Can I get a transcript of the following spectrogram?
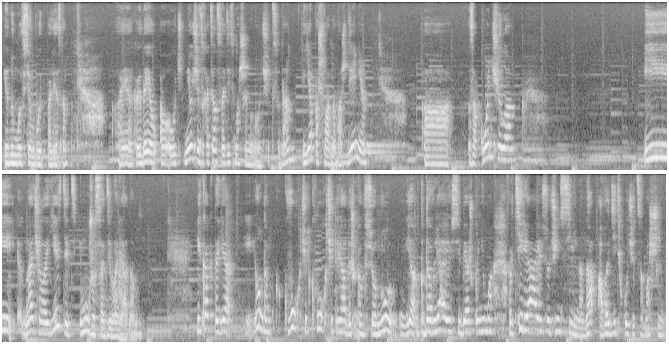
я думаю, всем будет полезно. А, когда я не очень захотелось водить машину научиться, да, и я пошла на вождение, закончила, И начала ездить, и мужа садила рядом. И как-то я, и он там квохчет, квохчет рядышком все. Ну, я подавляю себя, аж понимаю, теряюсь очень сильно, да, а водить хочется машину.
